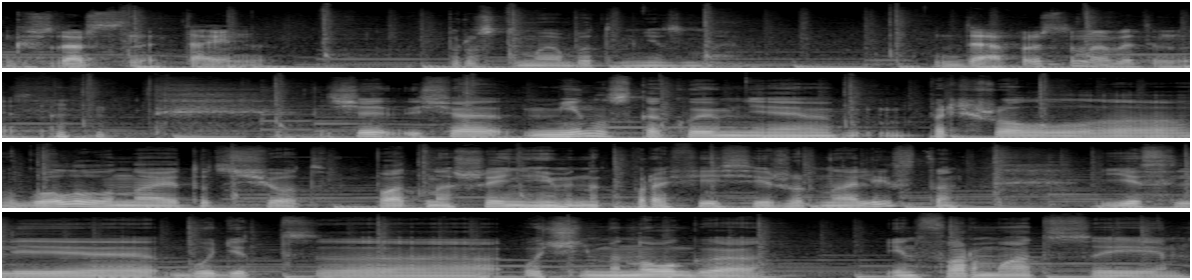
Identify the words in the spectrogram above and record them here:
государственная тайна. Просто мы об этом не знаем. Да, просто мы об этом не знаем. Еще, еще минус, какой мне пришел э, в голову на этот счет по отношению именно к профессии журналиста. Если будет э, очень много информации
